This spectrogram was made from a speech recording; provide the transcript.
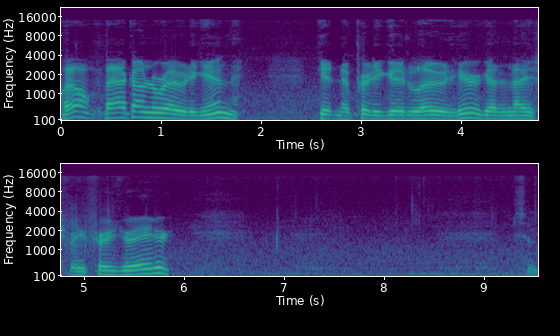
Well, back on the road again. Getting a pretty good load here. Got a nice refrigerator. Some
